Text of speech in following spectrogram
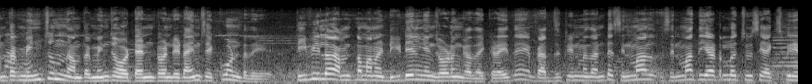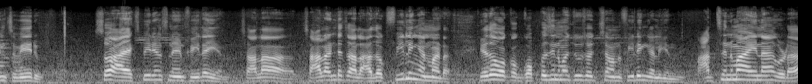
అంతకు మించి ఉంది. అంతకు మించి ఒక టెన్ ట్వంటీ టైమ్స్ ఎక్కువ ఉంటుంది. టీవీలో అంత మనం డీటెయిల్ నేను చూడం కదా. ఇక్కడైతే పెద్ద స్క్రీన్ మీద అంటే సినిమా సినిమా థియేటర్లో చూసే ఎక్స్పీరియన్స్ వేరు. సో ఆ ఎక్స్పీరియన్స్ నేను ఫీల్ అయ్యాను. చాలా చాలా అంటే చాలా అదొక ఫీలింగ్ అనమాట ఏదో ఒక గొప్ప సినిమా చూసి వచ్చామని ఫీలింగ్ కలిగింది. పాత సినిమా అయినా కూడా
